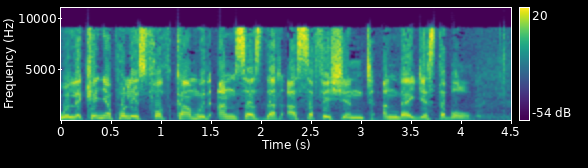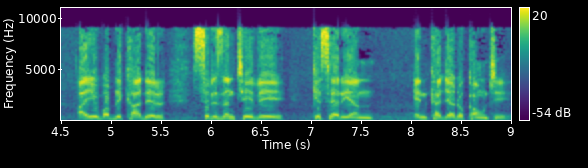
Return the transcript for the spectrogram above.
Will the Kenya police forthcome with answers that are sufficient and digestible? Ayub Abdikadir, Citizen TV, Kiserian in Kajiado County.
